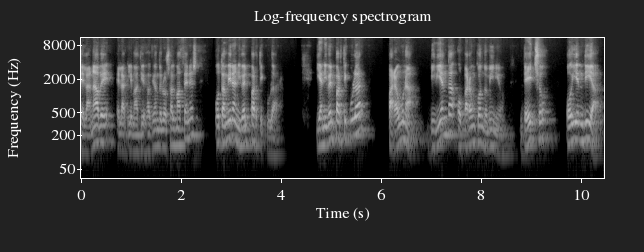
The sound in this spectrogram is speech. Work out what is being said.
de la nave, en la climatización de los almacenes o también a nivel particular. Y a nivel particular, para una vivienda o para un condominio. De hecho, hoy en día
